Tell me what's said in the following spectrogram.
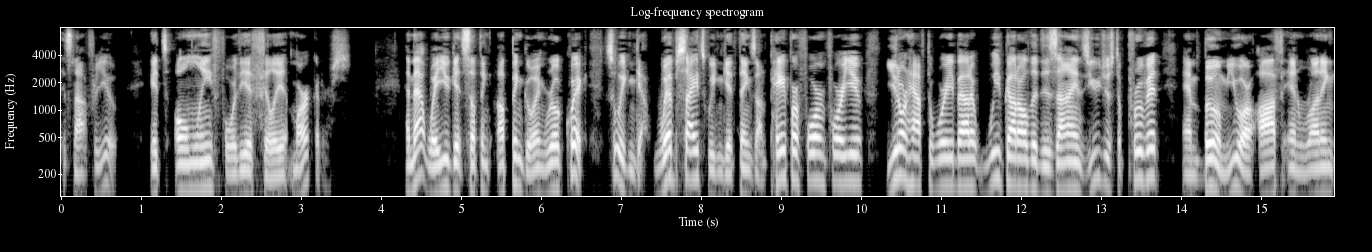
it's not for you. It's only for the affiliate marketers. And that way you get something up and going real quick. So we can get websites, we can get things on paper form for you. You don't have to worry about it. We've got all the designs. You just approve it and boom, you are off and running.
